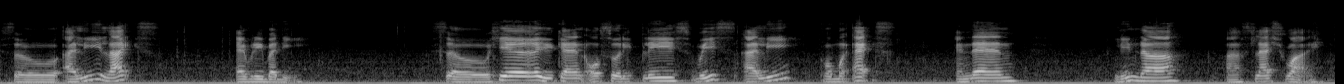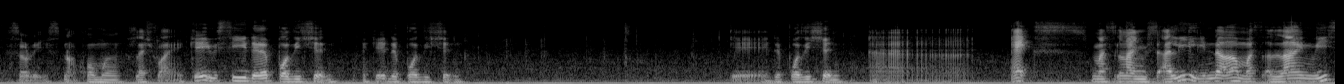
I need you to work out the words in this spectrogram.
So Ali likes everybody. So here you can also replace with Ali comma X. And then Linda uh, slash Y sorry it's not comma slash Y. Okay you see the position. Okay the position. Okay the position. Uh, X must align with Ali Linda must align with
